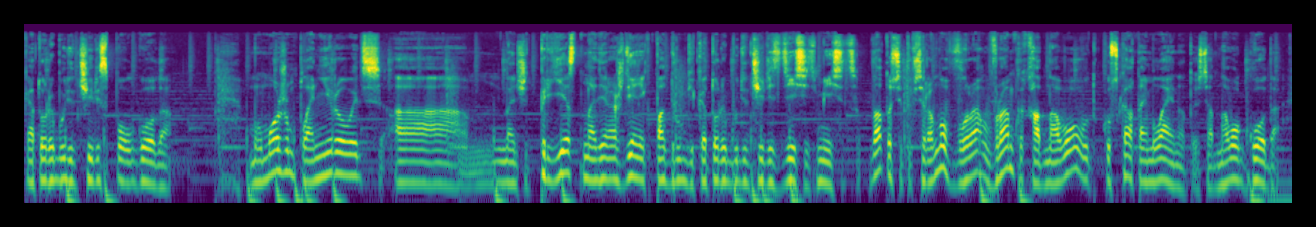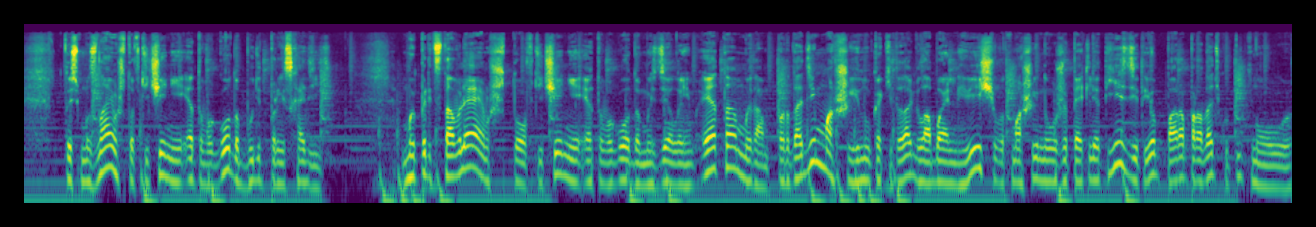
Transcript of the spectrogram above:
который будет через полгода мы можем планировать, а, значит, приезд на день рождения к подруге, который будет через 10 месяцев, да, то есть это все равно в, в рамках одного вот куска таймлайна, то есть одного года. То есть мы знаем, что в течение этого года будет происходить мы представляем, что в течение этого года мы сделаем это, мы там продадим машину, какие-то да, глобальные вещи, вот машина уже 5 лет ездит, ее пора продать, купить новую.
